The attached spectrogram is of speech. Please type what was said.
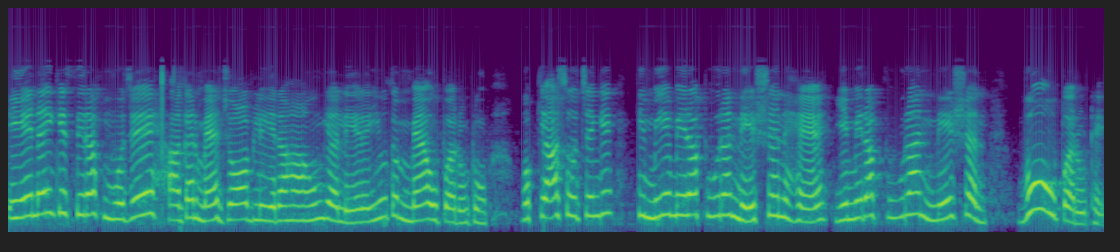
ये नहीं कि सिर्फ़ मुझे, अगर मैं जॉब ले रहा हूँ या ले रही हूँ तो मैं ऊपर उठूँ। वो क्या सोचेंगे कि ये मेरा पूरा नेशन है, ये मेरा पूरा नेशन वो ऊपर उठे,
